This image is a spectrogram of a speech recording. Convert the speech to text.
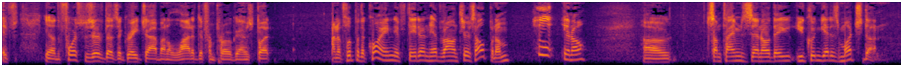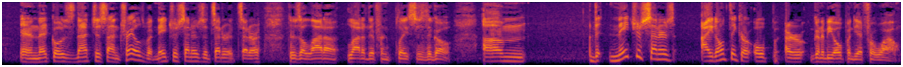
if you know the Forest Reserve does a great job on a lot of different programs, but on a flip of the coin, if they don't have volunteers helping them, eh, you know, uh, sometimes you know they you couldn't get as much done, and that goes not just on trails but nature centers, et cetera, et cetera. There's a lot of lot of different places to go. Um, the nature centers, I don't think are open are going to be opened yet for a while.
